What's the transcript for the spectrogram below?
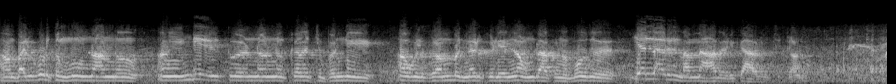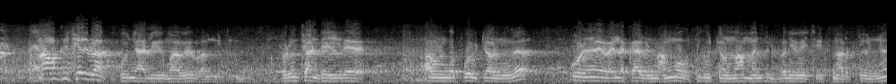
அவன் பள்ளிக்கூடத்தை மூணு நாள்னு அவன் இந்திய வேணும்னு கிளச்சி பண்ணி அவங்களுக்கு ரொம்ப நெருக்கடி எல்லாம் உண்டாக்குன போது எல்லாரும் நம்ம ஆதரிக்க ஆரம்பிச்சுட்டாங்க. நமக்கு செல்வாக்கு கொஞ்சம் அதிகமாகவே வந்துட்டு. அப்புறம் சண்டையில் அவங்க போயிட்டானுங்க. உடனே வெள்ளக்காரன் நம்ம ஒத்துக்கிட்டோம்னா மந்திரி பதிவு வச்சுட்டு நடத்துன்னு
